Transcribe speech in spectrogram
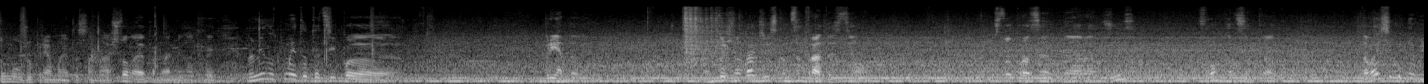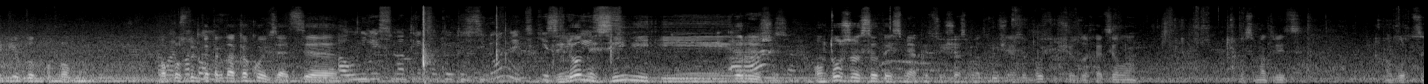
Что мы уже прямо это самое. А что на этом на минут мейт? Ну минут мейт это типа брендовый. Он точно так же из концентрата сделан. Стопроцентный оранжус from концентрат. Давай сегодня выпьем тот попробуем. Давай, Вопрос потом- только тогда какой взять? Э, А он есть, смотри, какой-то зеленый этикет. Зеленый, есть. синий и И рыжий. Он тоже с этой с мякотью. Сейчас мы отключимся. Любовь еще захотела посмотреть огурцы.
